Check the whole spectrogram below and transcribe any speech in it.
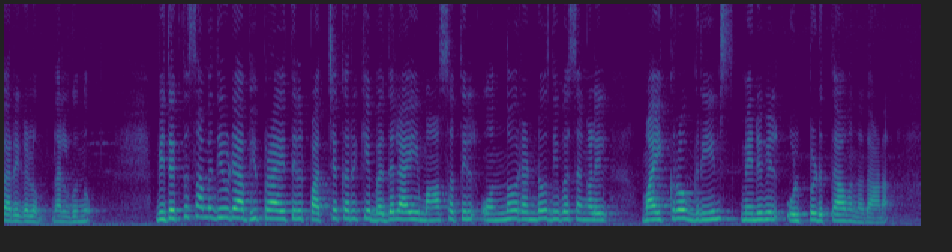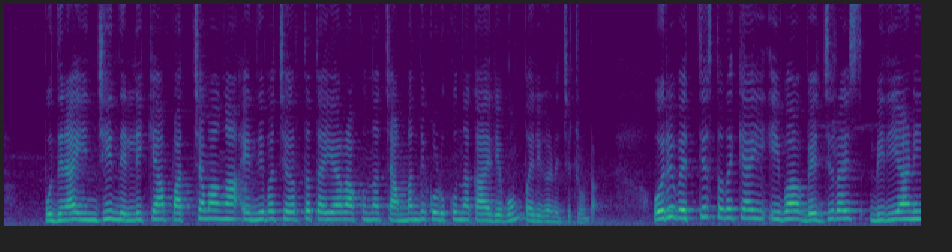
കറികളും നൽകുന്നു. വിദഗ്ധ സമിതിയുടെ അഭിപ്രായത്തിൽ പച്ചക്കറിക്ക് ബദലായി മാസത്തിൽ ഒന്നോ രണ്ടോ ദിവസങ്ങളിൽ മൈക്രോ ഗ്രീൻസ് മെനുവിൽ ഉൾപ്പെടുത്താവുന്നതാണ്. പുതിന ഇഞ്ചി നെല്ലിക്ക പച്ചമാങ്ങ എന്നിവ ചേർത്ത് തയ്യാറാക്കുന്ന ചമ്മന്തി കൊടുക്കുന്ന കാര്യവും പരിഗണിച്ചിട്ടുണ്ട്. ഒരു വ്യത്യസ്തതയ്ക്കായി ഇവ veg rice biryani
